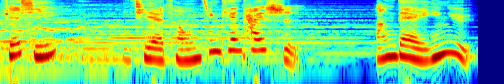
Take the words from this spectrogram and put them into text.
学习，一切从今天开始。Fun Day 英语。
